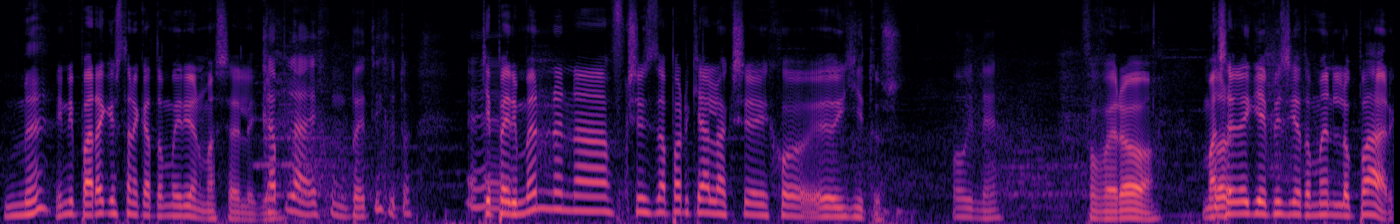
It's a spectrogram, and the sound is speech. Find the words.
Ναι. Είναι οι παράγκες των εκατομμυρίων, μας έλεγε. Και απλά έχουν πετύχει το... Ε, Και περιμένουν να, αυξήσει- να πάρουν και άλλο αξία η, χω- ε, η γη τους. Όχι, ναι. Φοβερό. Μας Τώρα- έλεγε επίσης για το Menlo Park.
